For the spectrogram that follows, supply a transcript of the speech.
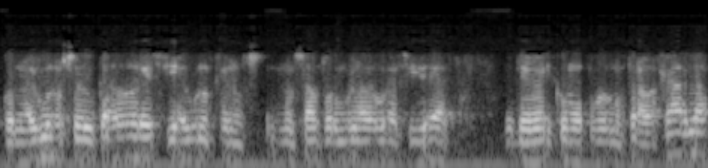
con, algunos educadores y algunos que nos, han formulado algunas ideas de ver cómo podemos trabajarla.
